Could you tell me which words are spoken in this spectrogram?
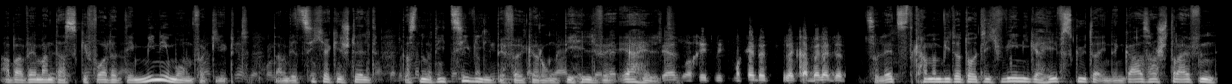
Aber wenn man das geforderte Minimum vergibt, dann wird sichergestellt, dass nur die Zivilbevölkerung die Hilfe erhält. Zuletzt kamen wieder deutlich weniger Hilfsgüter in den Gazastreifen.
